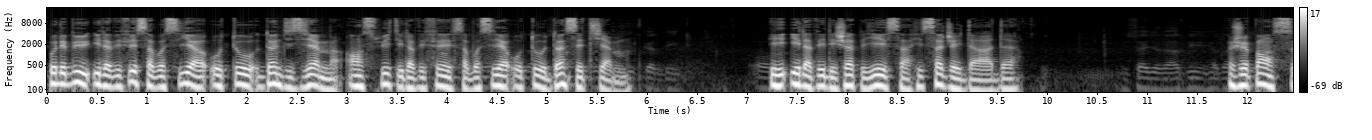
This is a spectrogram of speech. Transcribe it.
Au début, il avait fait sa wasiya au taux d'un dixième, ensuite il avait fait sa wasiya au taux d'un septième. Et il avait déjà payé sa hissa jaidad. Je pense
